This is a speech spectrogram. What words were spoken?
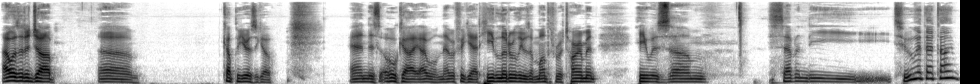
I was at a job um, a couple years ago and this old guy, I will never forget. He literally was a month of retirement. He was um, 72 at that time.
